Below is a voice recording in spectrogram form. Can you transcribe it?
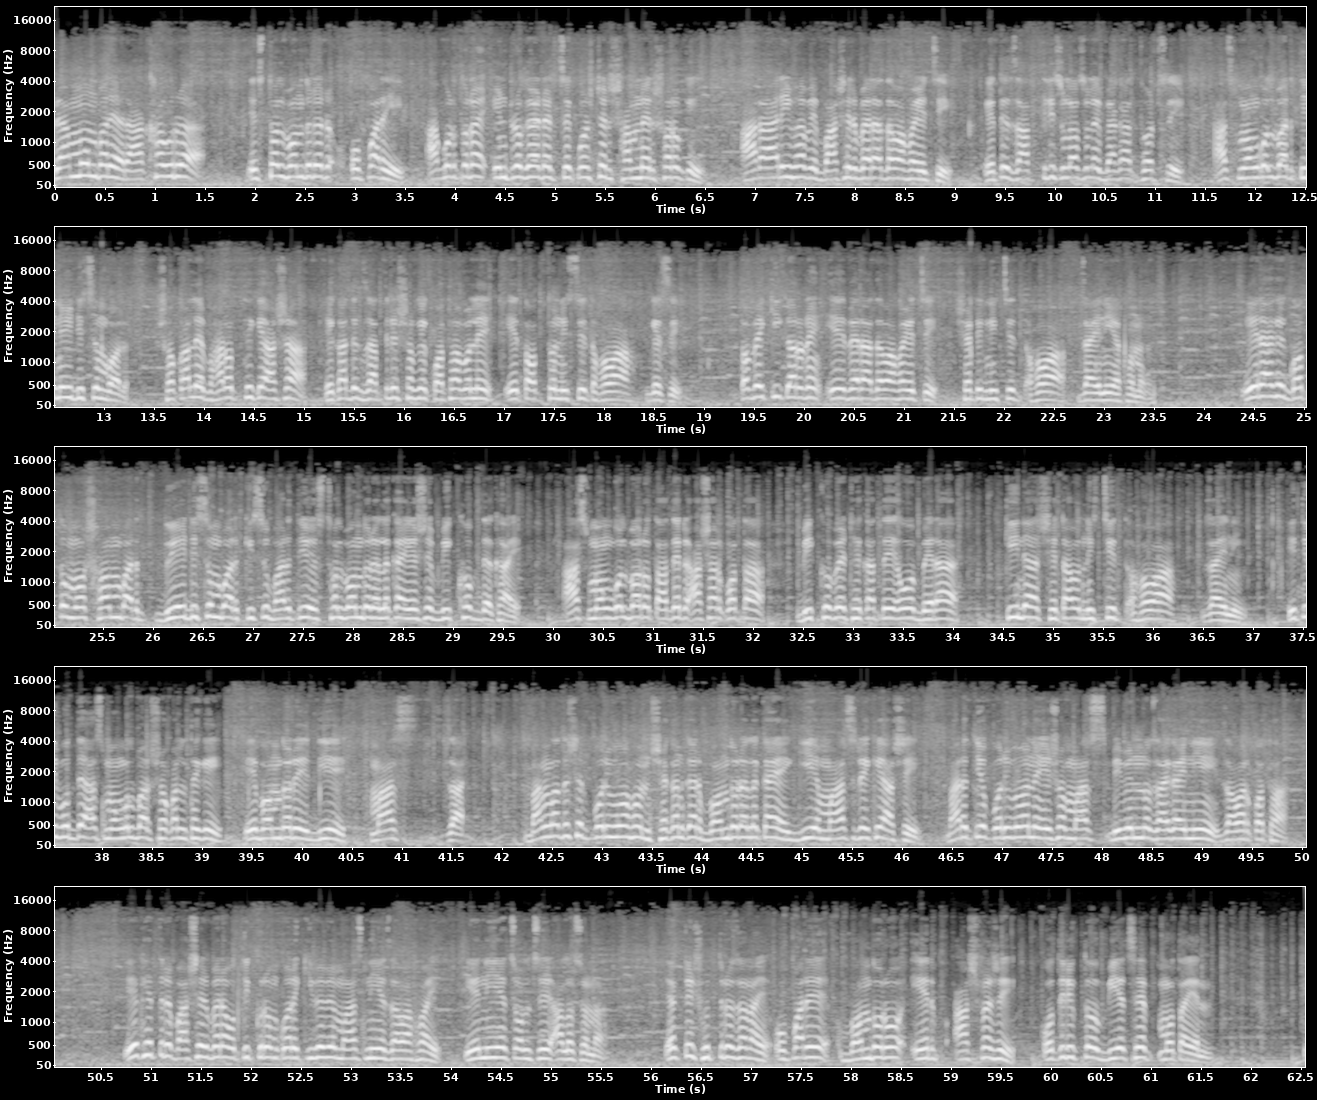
ব্রাহ্মণবাড়িয়ার আখাউড়া স্থলবন্দরের ওপারে আগরতলা ইন্ট্রোগ্রেটেড চেকপোস্টের সামনের সড়কে আড়াআড়িভাবে বাঁশের বেড়া দেওয়া হয়েছে। এতে যাত্রী চলাচলে ব্যাঘাত ঘটছে। আজ মঙ্গলবার তিনই ডিসেম্বর সকালে ভারত থেকে আসা একাধিক যাত্রীর সঙ্গে কথা বলে এ তথ্য নিশ্চিত হওয়া গেছে। তবে কি কারণে এ বেড়া দেওয়া হয়েছে, সেটি নিশ্চিত হওয়া যায়নি এখনও এর আগে গত সোমবার, দুই ডিসেম্বর, কিছু ভারতীয় স্থলবন্দর এলাকায় এসে বিক্ষোভ দেখায়। আজ মঙ্গলবারও তাদের আসার কথা বিক্ষোভে ঠেকাতে ও বেড়া কিনা সেটাও নিশ্চিত হওয়া যায়নি। ইতিমধ্যে আজ মঙ্গলবার সকাল থেকে এ বন্দরে দিয়ে মাছ যায়। বাংলাদেশের পরিবহন সেখানকার বন্দর এলাকায় গিয়ে মাছ রেখে আসে। ভারতীয় পরিবহনে এসব মাছ বিভিন্ন জায়গায় নিয়ে যাওয়ার কথা। এক্ষেত্রে বাঁশের বেড়া অতিক্রম করে কীভাবে মাছ নিয়ে যাওয়া হয়, এ নিয়ে চলছে আলোচনা। একটি সূত্র জানায়, ওপারে বন্দর ও এর আশপাশে অতিরিক্ত বিএসএফ মোতায়েন।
